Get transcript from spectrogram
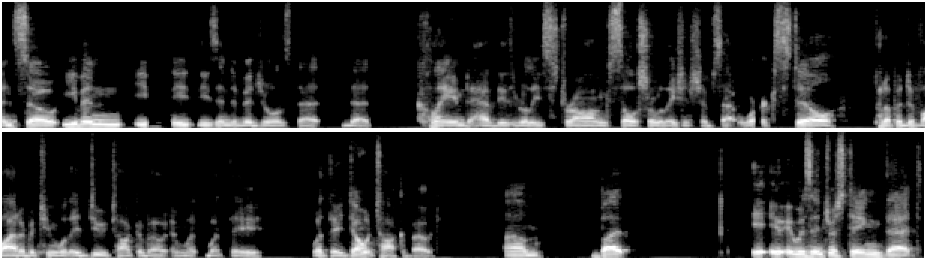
And so even even these individuals that that claim to have these really strong social relationships at work still put up a divider between what they do talk about and what what they what they don't talk about um, but it, it was interesting that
